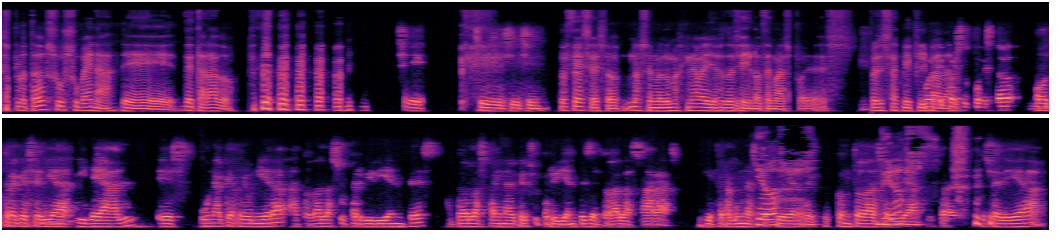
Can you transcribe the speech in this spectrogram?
explotado su, su vena de, de tarado. Sí, Sí, sí, sí, sí. Entonces eso, no sé, me lo imaginaba ellos dos y los demás, pues, pues esa es mi Bueno, y flipada. por supuesto, otra que sería ideal es una que reuniera a todas las supervivientes, a todas las Final Girl supervivientes de todas las sagas, y que fuera como una especie Dios. de reto con todas Dios. ellas. o sea, eso sería,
